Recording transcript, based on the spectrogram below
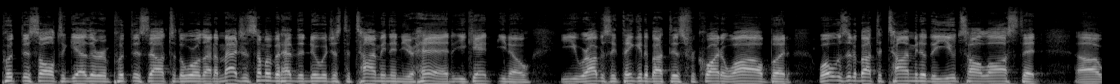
put this all together and put this out to the world? I'd imagine some of it had to do with just the timing in your head. You can't, you know, you were obviously thinking about this for quite a while, but what was it about the timing of the Utah loss that uh,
